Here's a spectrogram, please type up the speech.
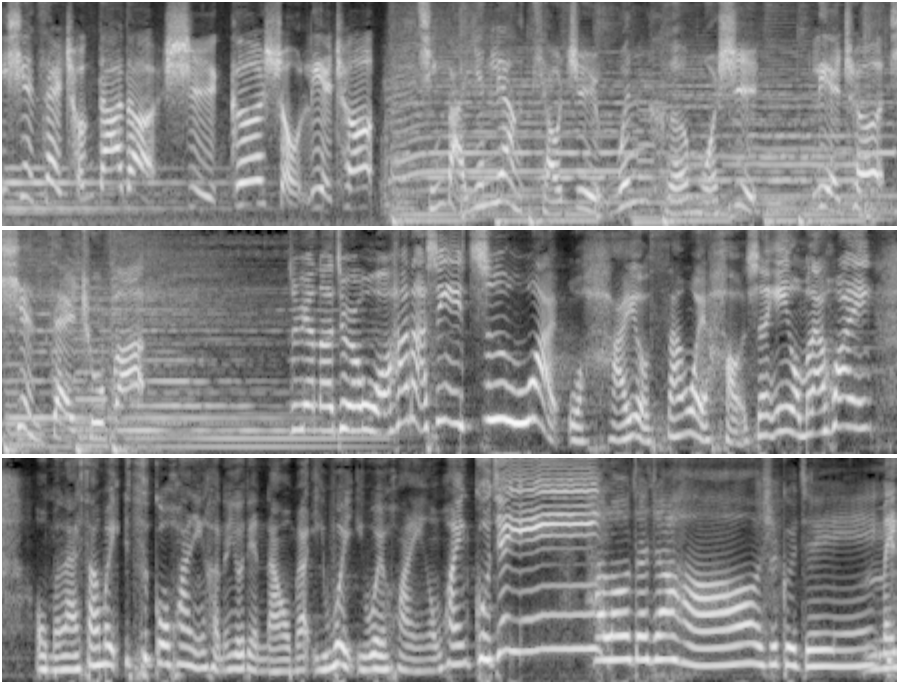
你现在乘搭的是歌手列车，请把音量调至温和模式。列车现在出发。这边呢，就有我哈娜心仪之外，我还有三位好声音，我们来欢迎，我们来三位一次过欢迎，可能有点难，我们要一位一位欢迎。我们欢迎古建英 Hello，大家好，我是古晶。没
